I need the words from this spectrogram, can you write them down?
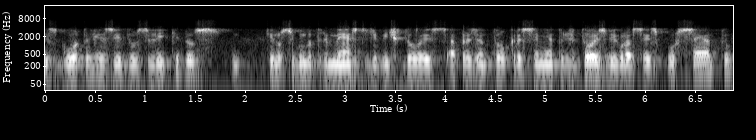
esgoto e resíduos líquidos, que no segundo trimestre de 22 apresentou crescimento de 2,6%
